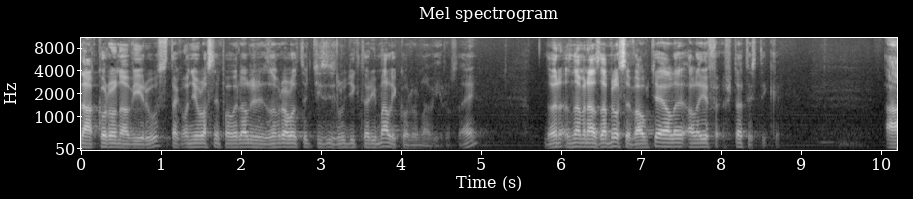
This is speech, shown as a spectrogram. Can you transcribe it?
na koronavírus, tak oni vlastně povedali, že zomrelo tisíc lidí, kteří mali koronavírus, hej. To znamená, zabil se v autě, ale, ale je v statistike. A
